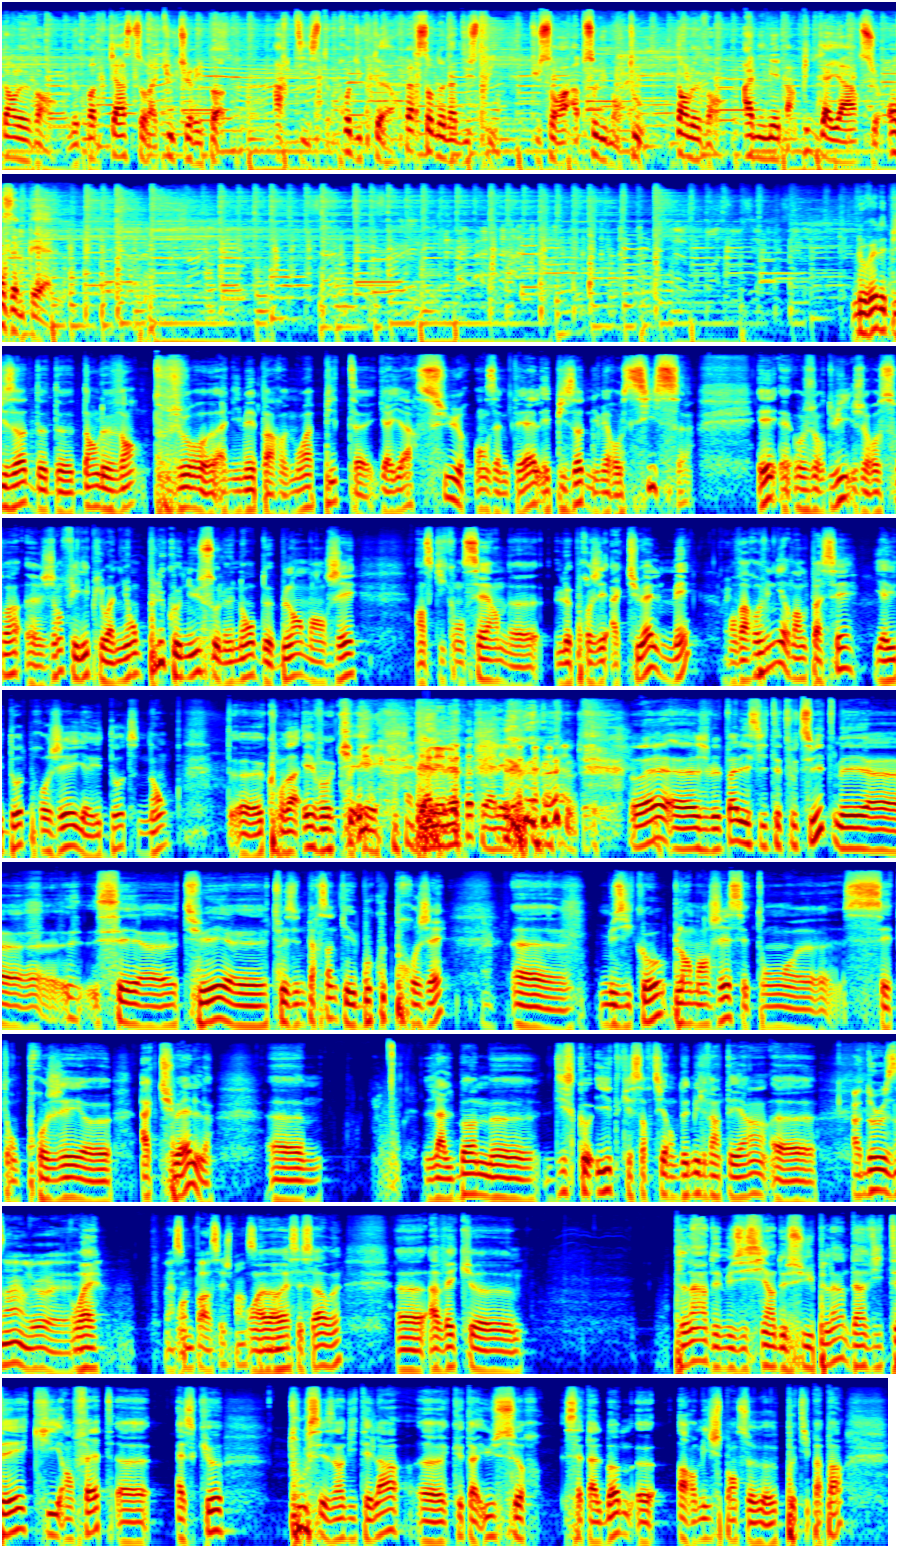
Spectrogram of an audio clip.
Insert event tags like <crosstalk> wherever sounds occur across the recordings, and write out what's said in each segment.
Dans le vent, le podcast sur la culture hip-hop. Artistes, producteurs, personnes de l'industrie, tu sauras absolument tout. Dans le vent, animé par Pete Gaillard sur 11 MTL. Nouvel épisode de Dans le vent, toujours euh, animé par moi, Pete Gaillard, sur 11 MTL, épisode numéro 6. Et euh, aujourd'hui, je reçois euh, Jean-Philippe Loignon, plus connu sous le nom de Blanc Manger en ce qui concerne le projet actuel, mais on va revenir dans le passé. Il y a eu d'autres projets, il y a eu d'autres noms. qu'on va évoquer. <laughs> t'es allé là, t'es allé là. <laughs> ouais, je vais pas les citer tout de suite, mais c'est tu es tu es une personne qui a eu beaucoup de projets. Euh, musicaux. Blanc Manger, c'est ton, euh, c'est ton projet euh, actuel. L'album Disco Hit qui est sorti en 2021. à deux ans, là. ouais. La semaine passée, je pense. Ouais, ouais, c'est ça, ouais. avec plein de musiciens dessus, plein d'invités qui, en fait, est-ce que tous ces invités-là que tu as eu sur cet album hormis, je pense, euh, Petit Papa,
